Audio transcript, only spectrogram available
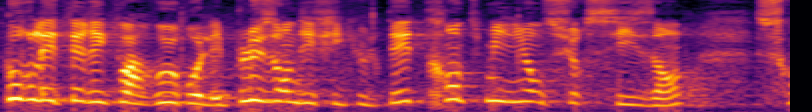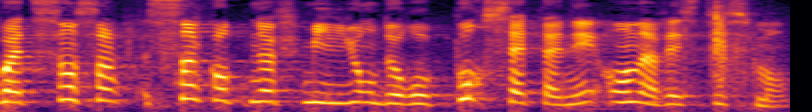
pour les territoires ruraux les plus en difficulté, 30 millions sur six ans, soit 59 millions d'euros pour cette année en investissement.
